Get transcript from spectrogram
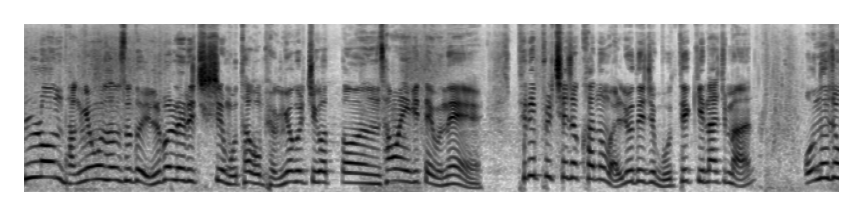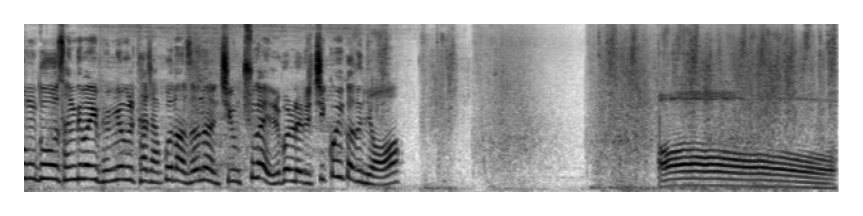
물론 박영호 선수도 일벌레를 찍지 못하고 병력을 찍었던 상황이기 때문에 트리플 최적화는 완료되지 못했긴 하지만 어느 정도 상대방이 병력을 다 잡고 나서는 지금 추가 일벌레를 찍고 있거든요. 어.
